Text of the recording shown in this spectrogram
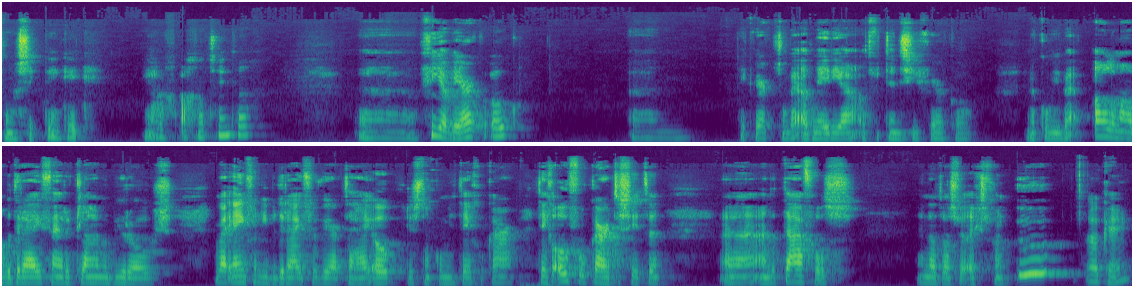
Toen was ik denk ik ja, of 28. Eh, via werk ook. Ehm, ik werkte toen bij Admedia, advertentieverkoop. En dan kom je bij allemaal bedrijven en reclamebureaus. Bij een van die bedrijven werkte hij ook. Dus dan kom je tegen elkaar, tegenover elkaar te zitten eh, aan de tafels. En dat was wel echt van oeh. Oké.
